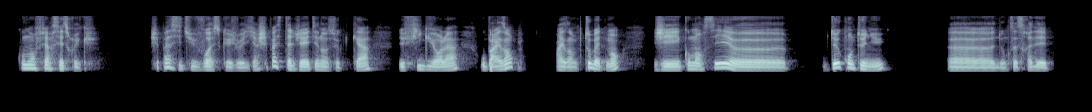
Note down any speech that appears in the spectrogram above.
comment faire ces trucs. Je sais pas si tu vois ce que je veux dire. Je sais pas si tu as déjà été dans ce cas de figure-là. Ou par exemple, tout bêtement, j'ai commencé euh, deux contenus. euh, donc, ça serait des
